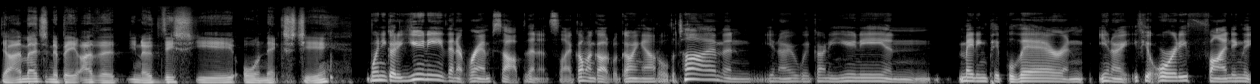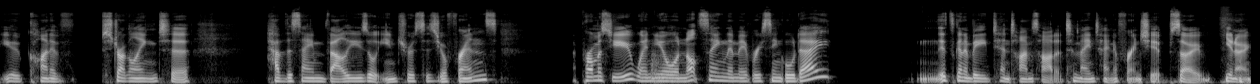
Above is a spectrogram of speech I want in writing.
Yeah, I imagine it'd be either, you know, this year or next year. when you go to uni, then it ramps up. Then it's like, oh my God, we're going out all the time. And, you know, we're going to uni and meeting people there. And, you know, if you're already finding that you're kind of struggling to have the same values or interests as your friends, I promise you, when you're not seeing them every single day, it's going to be 10 times harder to maintain a friendship. So, you know,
